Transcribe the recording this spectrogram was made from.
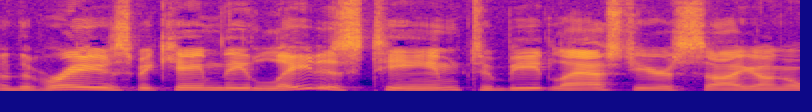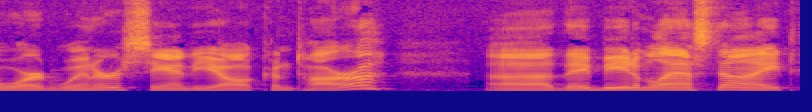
The Braves became the latest team to beat last year's Cy Young Award winner, Sandy Alcantara. Uh, they beat him last night.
